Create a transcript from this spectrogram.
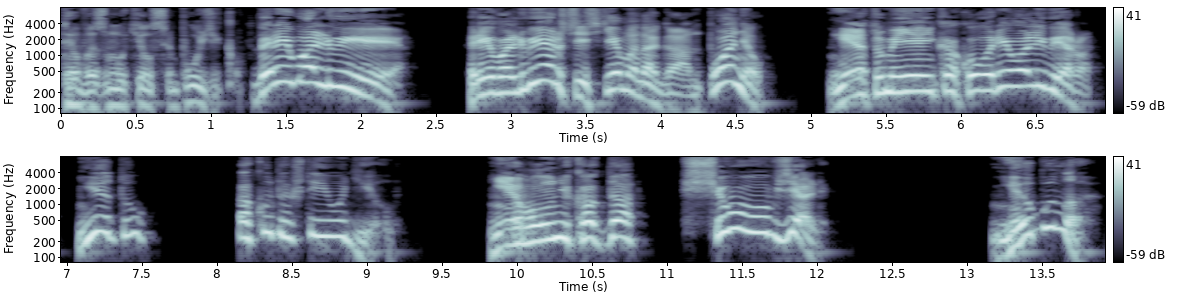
ты! — возмутился Пузиков. — Да револьвер! Револьвер система Наган, понял? Нет у меня никакого револьвера. Нету. А куда ж ты его дел? Не было никогда. С чего вы взяли? Не было.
